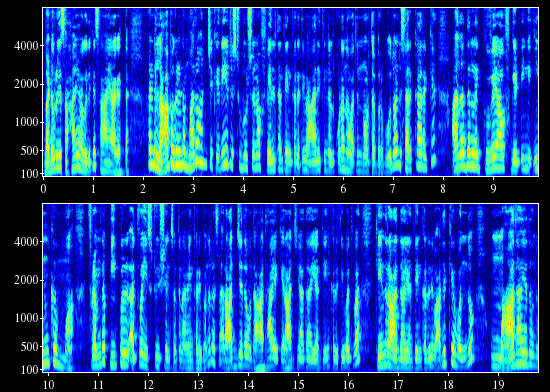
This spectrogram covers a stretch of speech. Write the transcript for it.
ಬಡವರಿಗೆ ಸಹಾಯ ಆಗೋದಕ್ಕೆ ಸಹಾಯ ಆಗುತ್ತೆ. ಅಂಡ್ ಲಾಭಗಳನ್ನ ಮರು ಹಂಚಿಕೆ ರೀಡಿಸ್ಟ್ರಿಬ್ಯೂಷನ್ ಆಫ್ ವೆಲ್ತ್ ಅಂತ ಏನು ಕರಿತೀವಿ, ಆ ರೀತಿನಲ್ಲಿ ಕೂಡ ನಾವು ಅದನ್ನು ನೋಡ್ತಾ ಬರ್ಬೋದು. ಅಂಡ್ ಸರ್ಕಾರಕ್ಕೆ another like way of getting income from the people ಅಥವಾ ಇನ್ಸ್ಟಿಟ್ಯೂಷನ್ಸ್ ಅಂತ ನಾವೇನು ಕರಿಬೋದು ಅಂದ್ರೆ ರಾಜ್ಯದ ಒಂದು ಆದಾಯಕ್ಕೆ, ರಾಜ್ಯ ಆದಾಯ ಅಂತ ಏನು ಕರಿತೀವಿ ಅಥವಾ ಕೇಂದ್ರ ಆದಾಯ ಅಂತ ಏನು ಕರಿತೀವಿ, ಅದಕ್ಕೆ ಒಂದು ಆದಾಯದ ಒಂದು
